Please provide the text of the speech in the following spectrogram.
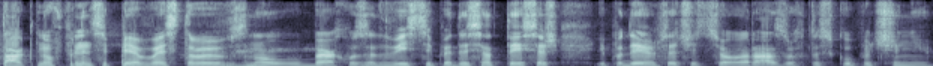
Так, ну в принципі, я виставив знову беху за 250 тисяч і подивимося, чи цього разу хтось купить чи ні.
